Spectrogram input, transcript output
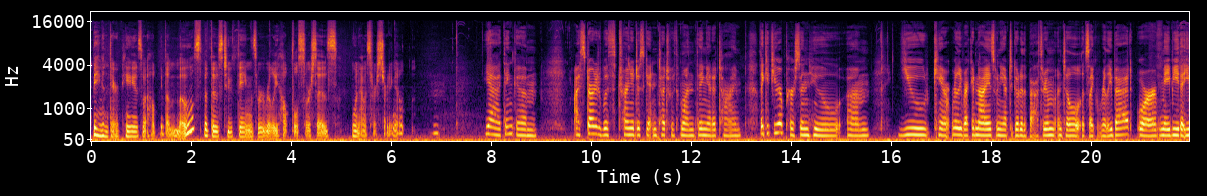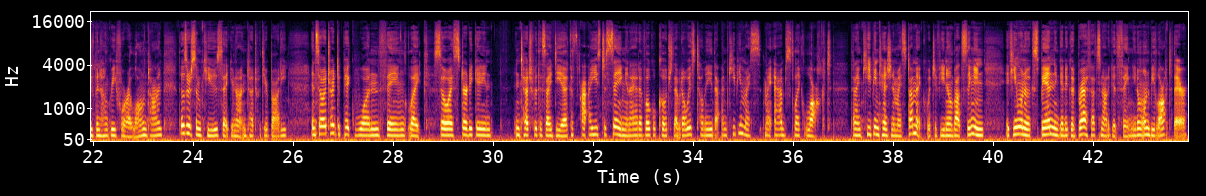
being in therapy is what helped me the most. But those two things were really helpful sources when I was first starting out. Yeah, I think um, I started with trying to just get in touch with one thing at a time. Like if you're a person who um, you can't really recognize when you have to go to the bathroom until it's like really bad, or maybe that you've been hungry for a long time. Those are some cues that you're not in touch with your body. And so I tried to pick one thing, like, so I started getting in touch with this idea because I, I, used to sing and I had a vocal coach that would always tell me that I'm keeping my, my abs like locked, that I'm keeping tension in my stomach, which, if you know about singing, if you want to expand and get a good breath, that's not a good thing. You don't want to be locked there.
